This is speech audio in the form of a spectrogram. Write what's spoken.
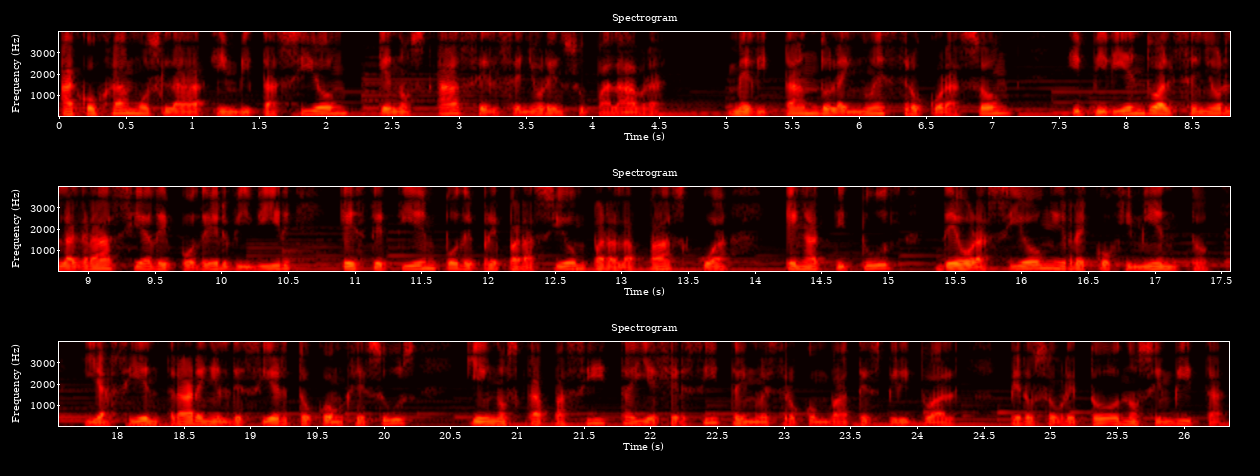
acojamos la invitación que nos hace el Señor en su palabra, meditándola en nuestro corazón y pidiendo al Señor la gracia de poder vivir este tiempo de preparación para la Pascua en actitud de oración y recogimiento, y así entrar en el desierto con Jesús, quien nos capacita y ejercita en nuestro combate espiritual, pero sobre todo nos invita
